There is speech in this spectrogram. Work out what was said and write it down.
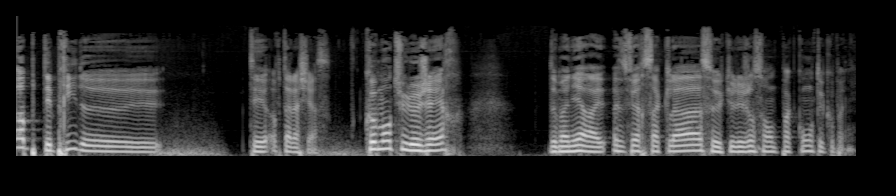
hop, t'es pris de, t'es, hop, t'as la chiasse. Comment tu le gères de manière à à faire sa classe, que les gens s'en rendent pas compte et compagnie?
